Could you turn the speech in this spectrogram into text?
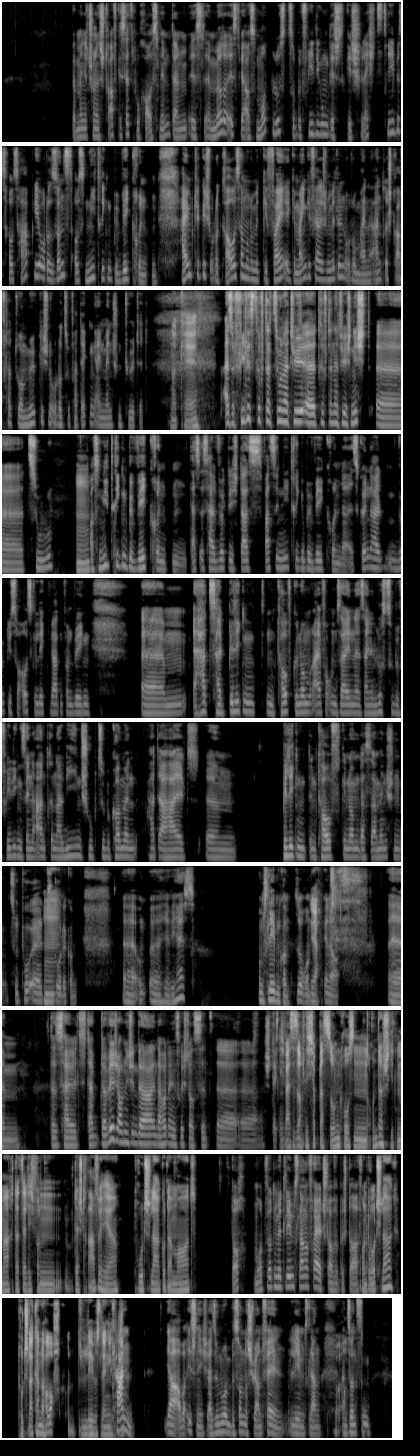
Wenn man jetzt schon das Strafgesetzbuch rausnimmt, dann ist äh, Mörder ist, wer aus Mordlust zur Befriedigung des Geschlechtstriebes, aus Habgier oder sonst aus niedrigen Beweggründen, heimtückisch oder grausam oder mit äh, gemeingefährlichen Mitteln oder um eine andere Straftat zu ermöglichen oder zu verdecken einen Menschen tötet. Okay. Also vieles trifft dazu natürlich, äh, trifft dann natürlich nicht äh, zu. Mhm. Aus niedrigen Beweggründen. Das ist halt wirklich das, was sind niedrige Beweggründe. Es könnte halt wirklich so ausgelegt werden von wegen, ähm, er hat es halt billigend in Kauf genommen und einfach um seine, seine Lust zu befriedigen, seinen Adrenalinschub zu bekommen, hat er halt ähm, billigend in Kauf genommen, dass da Menschen zu, to äh, mhm. zu Tode kommen äh, um, äh, ja, wie heißt Ums Leben kommen, so rum. Ja. Genau. Ähm, das ist halt, da, da will ich auch nicht in der, in der Haut eines Richters äh, äh, stecken. Ich weiß jetzt auch nicht, ob das so einen großen Unterschied macht, tatsächlich von der Strafe her. Totschlag oder Mord. Doch, Mord wird mit lebenslanger Freiheitsstrafe bestraft. Und Totschlag? Totschlag kann doch auch lebenslänglich. Kann. Ja, aber ist nicht. Also nur in besonders schweren Fällen lebenslang. Ja. Ansonsten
